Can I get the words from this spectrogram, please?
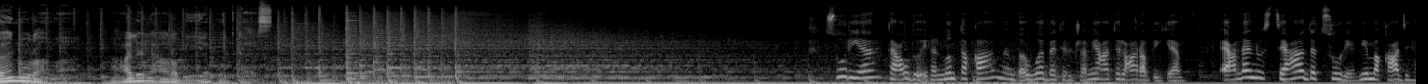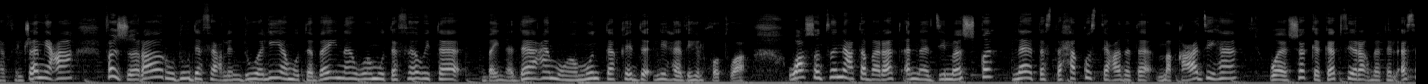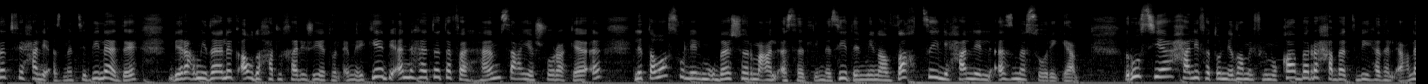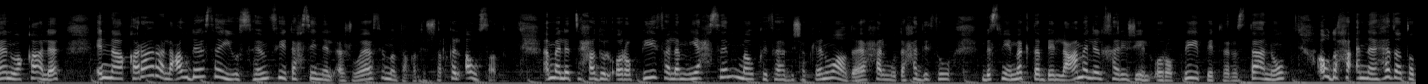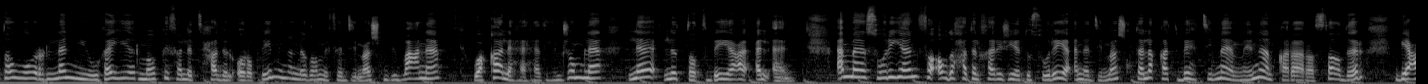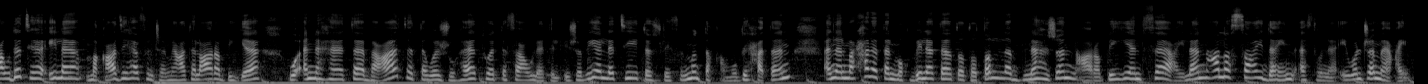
بانوراما على العربية بودكاست. سوريا تعود إلى المنطقة من بوابة الجامعة العربية. إعلان استعادة سوريا لمقعدها في الجامعة فجر ردود فعل دولية متباينة ومتفاوتة بين داعم ومنتقد لهذه الخطوة. واشنطن اعتبرت أن دمشق لا تستحق استعادة مقعدها وشككت في رغبة الأسد في حل أزمة بلاده. برغم ذلك أوضحت الخارجية الأمريكية بأنها تتفهم سعي الشركاء للتواصل المباشر مع الأسد لمزيد من الضغط لحل الأزمة السورية. روسيا حليفة النظام في المقابل رحبت بها هذا الإعلان وقالت إن قرار العودة سيسهم في تحسين الأجواء في منطقة الشرق الأوسط. أما الاتحاد الأوروبي فلم يحسم موقفه بشكل واضح. المتحدث باسم مكتب العمل الخارجي الأوروبي بيتر ستانو أوضح أن هذا التطور لن يغير موقف الاتحاد الأوروبي من النظام في دمشق بمعنى وقالها هذه الجملة لا للتطبيع الآن. أما سوريا فأوضحت الخارجية السورية أن دمشق تلقت باهتمام القرار الصادر بعودتها إلى مقعد مقعدها في الجامعة العربية وأنها تابعت التوجهات والتفاعلات الإيجابية التي تجري في المنطقة. موضحة أن المرحلة المقبلة تتطلب نهجا عربيا فاعلا على الصعيدين الثنائي والجماعي.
